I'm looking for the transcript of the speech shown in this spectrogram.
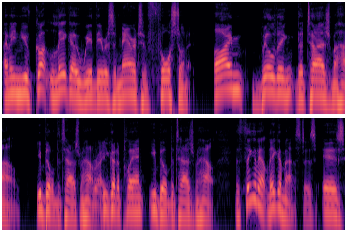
I mean, you've got Lego where there is a narrative forced on it. I'm building the Taj Mahal. You build the Taj Mahal. Right. You got a plan. You build the Taj Mahal. The thing about Lego Masters is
